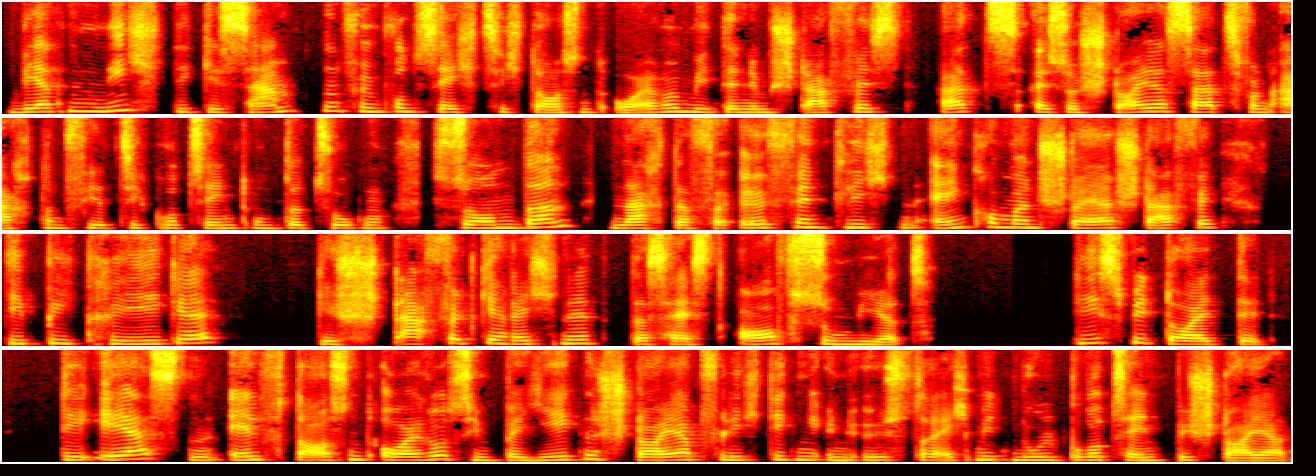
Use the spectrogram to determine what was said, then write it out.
werden nicht die gesamten 65.000 Euro mit einem Staffelsatz, also Steuersatz von 48 Prozent unterzogen, sondern nach der veröffentlichten Einkommensteuerstaffel die Beträge gestaffelt gerechnet, das heißt aufsummiert. Dies bedeutet, die ersten 11.000 Euro sind bei jedem Steuerpflichtigen in Österreich mit 0% besteuert.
